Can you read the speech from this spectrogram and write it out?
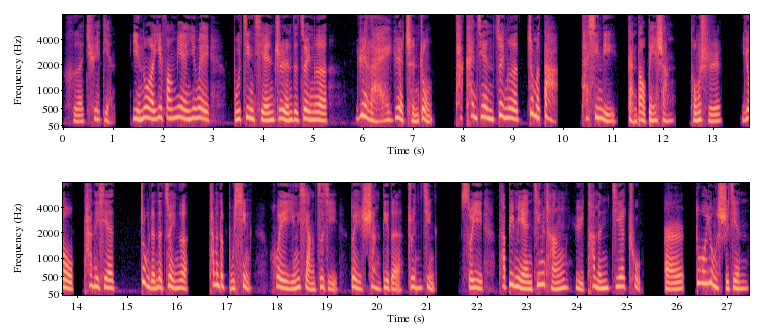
和缺点。以诺一方面因为不敬虔之人的罪恶越来越沉重，他看见罪恶这么大，他心里。感到悲伤，同时又怕那些众人的罪恶，他们的不幸会影响自己对上帝的尊敬，所以他避免经常与他们接触，而多用时间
